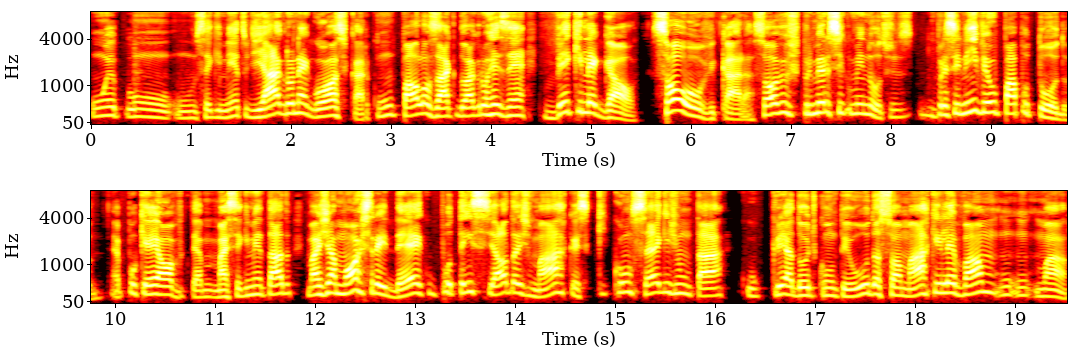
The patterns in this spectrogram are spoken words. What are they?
um, um, um segmento de agronegócio, cara, com o Paulo Ozaki do Agro Resenha. Vê que legal. Só ouve, cara. Só ouve os primeiros cinco minutos. Não precisa nem ver o papo todo. É porque é óbvio que é mais segmentado, mas já mostra a ideia, o potencial das marcas que consegue juntar o criador de conteúdo, a sua marca e levar uma,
